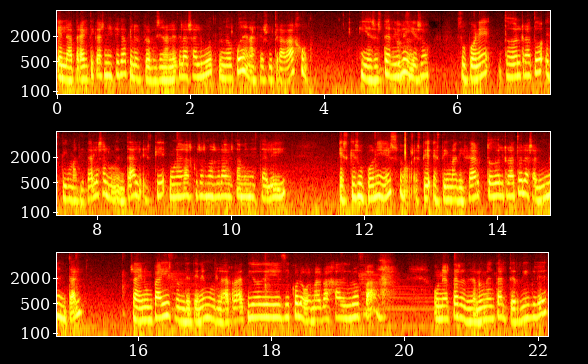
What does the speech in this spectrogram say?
en la práctica significa que los profesionales de la salud no pueden hacer su trabajo. Y eso es terrible y eso supone todo el rato estigmatizar la salud mental. Es que una de las cosas más graves también de esta ley es que supone eso, estigmatizar todo el rato la salud mental. O sea, en un país donde tenemos la ratio de psicólogos más baja de Europa, unas tasas de salud mental terribles,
